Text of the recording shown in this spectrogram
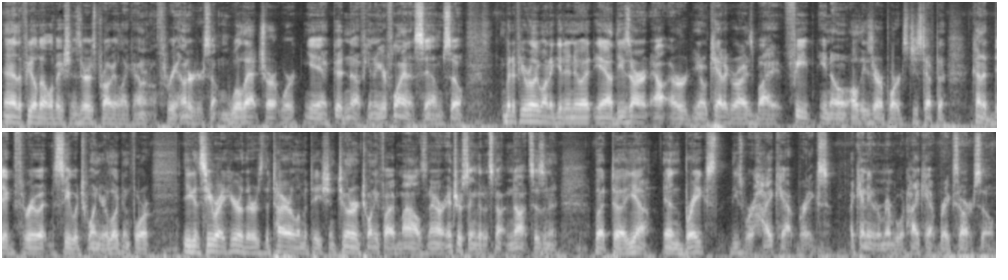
eh, the field elevations there is probably like I don't know 300 or something. Will that chart work? Yeah, good enough. You know, you're flying a sim, so but if you really want to get into it, yeah, these aren't out or you know categorized by feet. You know, all these airports just have to kind of dig through it and see which one you're looking for. You can see right here, there's the tire limitation, 225 miles an hour. Interesting that it's not knots, isn't it? But uh, yeah, and brakes. These were high cap brakes. I can't even remember what high cap brakes are. So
